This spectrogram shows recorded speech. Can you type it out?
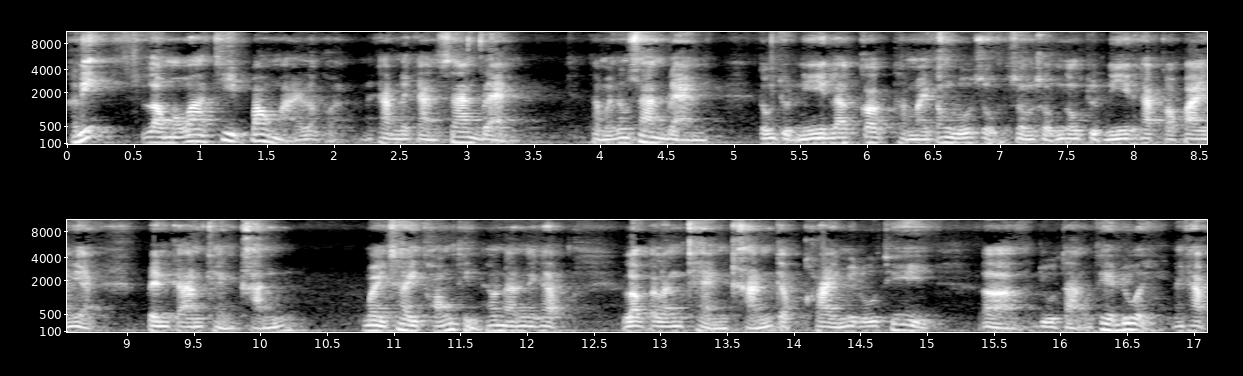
คราวนี้เรามาว่าที่เป้าหมายเราก่อนนะครับในการสร้างแบรนด์ทำไมต้องสร้างแบรนด์ตรงจุดนี้แล้วก็ทำไมต้องรู้ส่วนส่วนผสมตรงจุดนี้นะครับ ต่อไปเนี่ยเป็นการแข่งขัน ไม่ใช่ท้องถิ่นเท่านั้นนะครับ เรากำลังแข่งขันกับใครไม่รู้ที่ออยู่ต่างประเทศด้วยนะครับ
